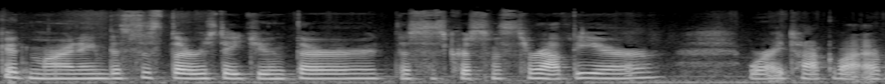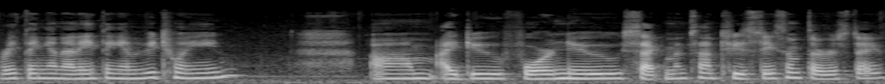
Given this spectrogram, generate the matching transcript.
Good morning. This is Thursday, June 3rd. This is Christmas throughout the year, where I talk about everything and anything in between. Um, I do four new segments on Tuesdays and Thursdays.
